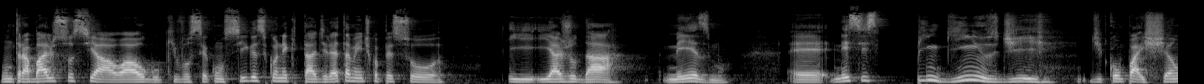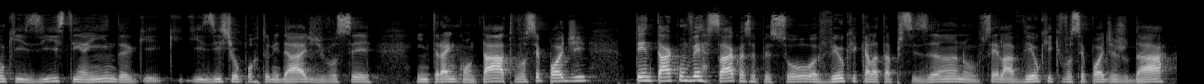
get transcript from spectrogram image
um trabalho social, algo que você consiga se conectar diretamente com a pessoa e, e ajudar mesmo, é, nesses pinguinhos de, de compaixão que existem ainda, que, que existe a oportunidade de você entrar em contato, você pode tentar conversar com essa pessoa, ver o que, que ela está precisando, sei lá, ver o que, que você pode ajudar.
